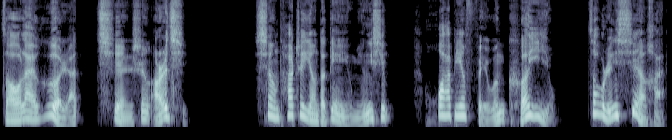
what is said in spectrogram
早赖愕然，欠身而起。像他这样的电影明星，花边绯闻可以有，遭人陷害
